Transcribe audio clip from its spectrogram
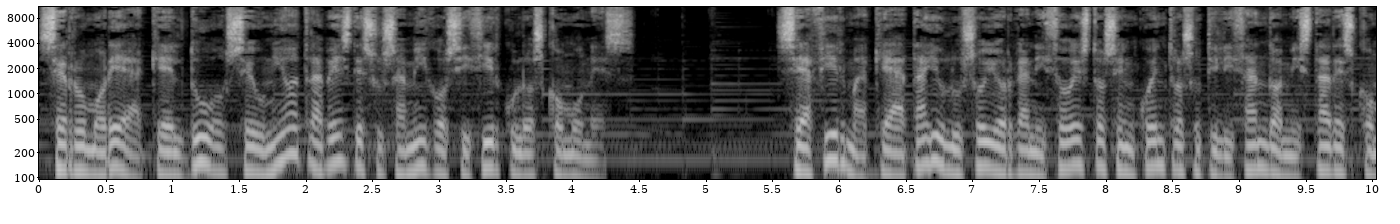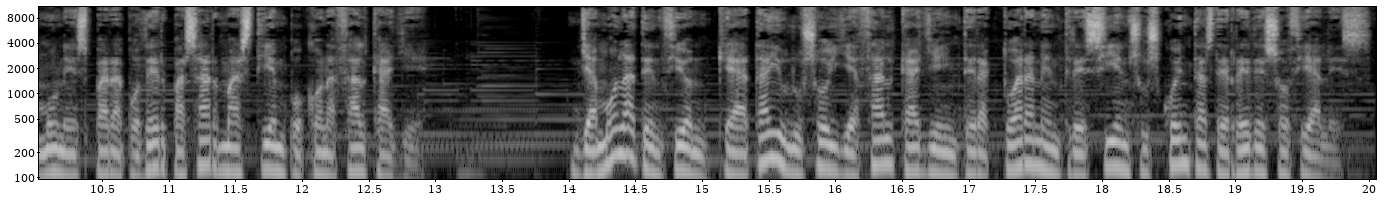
Se rumorea que el dúo se unió a través de sus amigos y círculos comunes. Se afirma que Atay Ulusoy organizó estos encuentros utilizando amistades comunes para poder pasar más tiempo con Azal Calle. Llamó la atención que Atay Ulusoy y Azal Calle interactuaran entre sí en sus cuentas de redes sociales.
